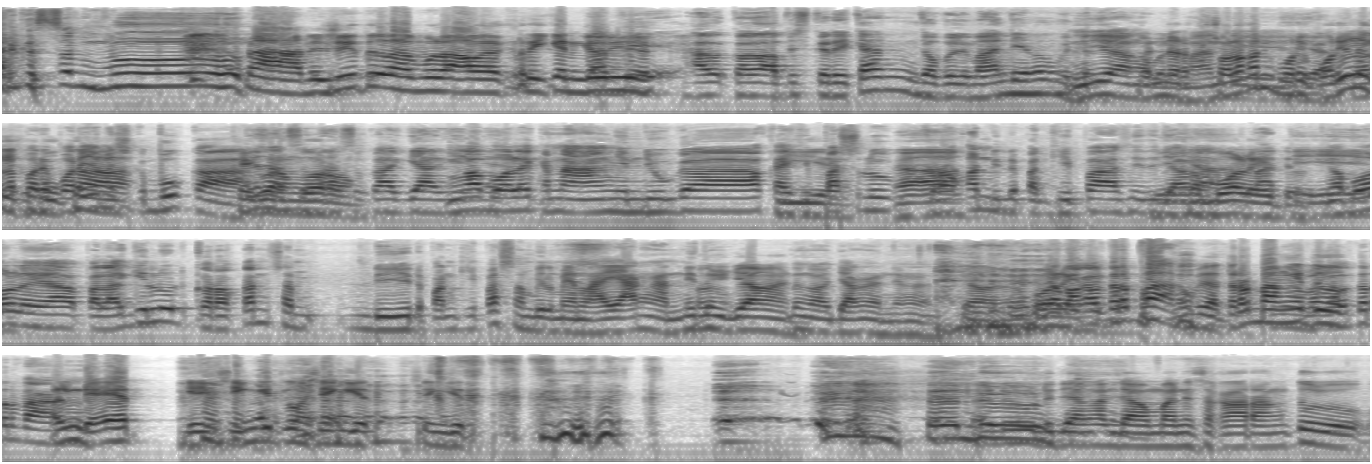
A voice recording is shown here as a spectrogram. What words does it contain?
Aku sembuh. Nah, di situlah mulai awal kerikan kali ya. tapi al- kalau habis kerikan nggak boleh mandi emang bener. Iya, nggak Bener, boleh mandi. soalnya kan pori-pori Iya, lagi pori-pori kebuka. masih kebuka. Kayak gorong-gorong. masuk lagi. Nggak boleh kena angin juga, kayak Iya. kipas lu kerokan di depan kipas itu Iya, jangan. nggak boleh itu. Nggak boleh ya, apalagi lu kerokan di depan kipas sambil main layangan itu. Oh, jangan. Itu nggak jangan, jangan. Jangan, nggak Nggak boleh bakal terbang. Nggak bisa terbang Nggak itu. Paling deet, gaya singgit gua singgit, singgit. Aduh, udah jangan zaman sekarang tuh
